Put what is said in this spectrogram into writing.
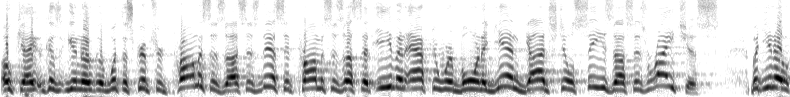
okay, because, you know, what the scripture promises us is this it promises us that even after we're born again, God still sees us as righteous. But you know,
